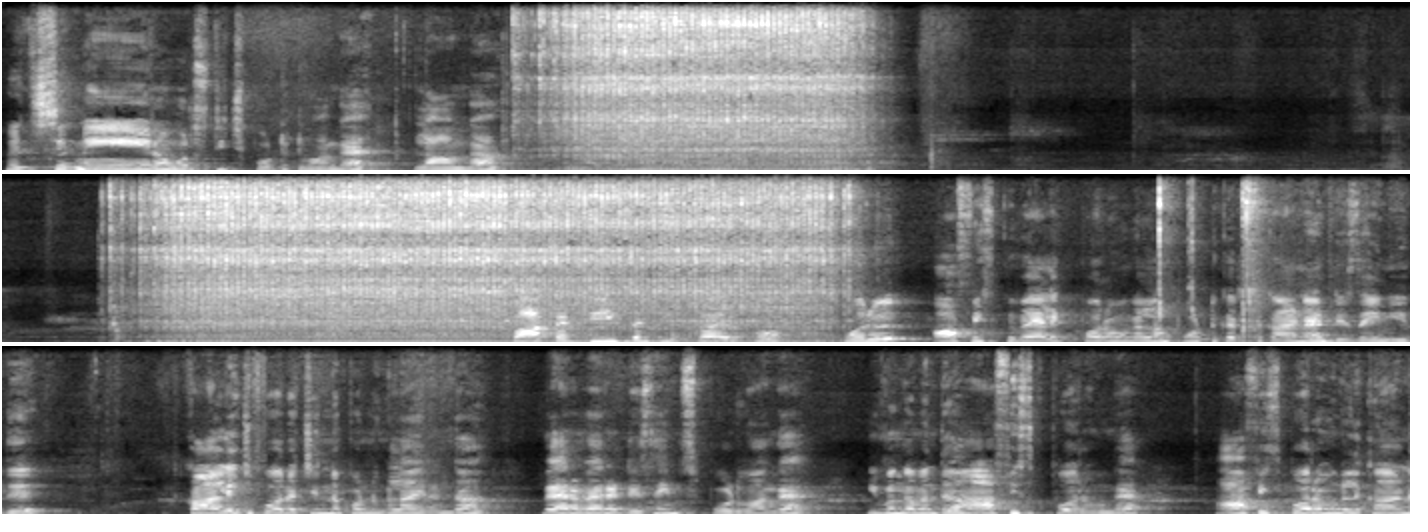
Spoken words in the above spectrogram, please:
வச்சு நேராக ஒரு ஸ்டிச் போட்டுட்டு வாங்க. லாங்காக பார்க்க டீசெண்ட் லுக்காக இருக்கும். ஒரு ஆஃபீஸ்க்கு வேலைக்கு போகிறவங்கெல்லாம் போட்டுக்கிறதுக்கான டிசைன் இது. காலேஜ் போகிற சின்ன பொண்ணுங்களாம் இருந்தால் வேறு வேறு டிசைன்ஸ் போடுவாங்க. இவங்க வந்து ஆஃபீஸ்க்கு போகிறவங்க ஆஃபீஸ் போகிறவங்களுக்கான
